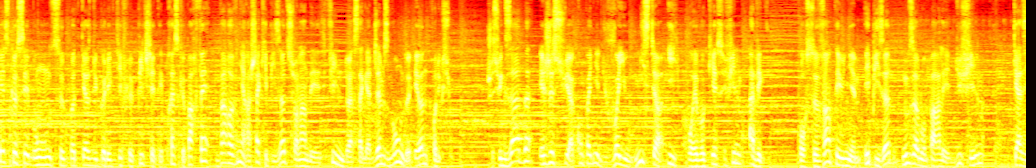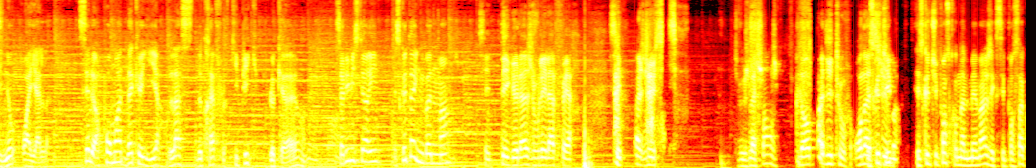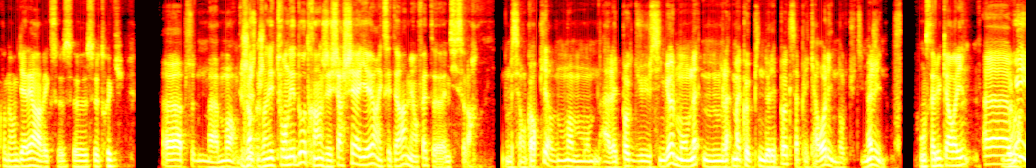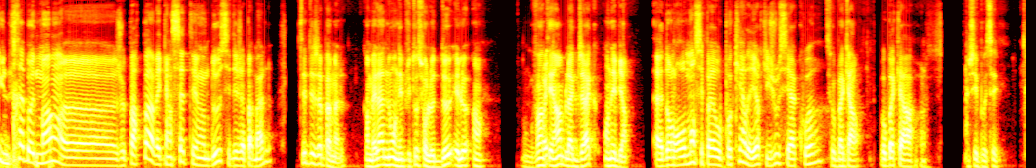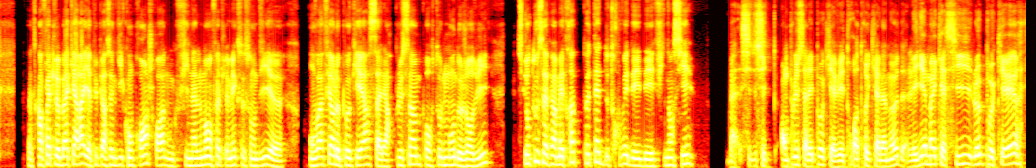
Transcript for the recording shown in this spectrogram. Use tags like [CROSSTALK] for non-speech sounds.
Qu'est-ce que c'est bon Ce podcast du collectif Le Pitch était presque parfait va revenir à chaque épisode sur l'un des films de la saga James Bond de Eon Productions. Je suis Xad et je suis accompagné du voyou Mr. E pour évoquer ce film avec vous. Pour ce 21e épisode, nous allons parler du film Casino Royale. C'est l'heure pour moi d'accueillir l'as de trèfle qui pique le cœur. Salut Mr. E, est-ce que t'as une bonne main? C'est dégueulasse, je voulais la faire. C'est pas juste. Tu veux que je la change? Non, pas du tout. On Est-ce que, assume. tu, est-ce que tu penses qu'on a le même âge et que c'est pour ça qu'on est en galère avec ce, ce- ce truc? Euh, absolument. Bah, J'en ai tourné d'autres, hein. j'ai cherché ailleurs, etc. Mais en fait, euh, MC Solar. mais c'est encore pire. Moi, mon- à l'époque du single, mon, ma copine de l'époque s'appelait Caroline, donc tu t'imagines. On salue Caroline. Euh, oui, une très bonne main. Je pars pas avec un 7 et un 2, c'est déjà pas mal. C'est déjà pas mal. Non, mais là, nous, on est plutôt sur le 2 et le 1. Donc 21, Blackjack, on est bien. Euh, dans le roman, c'est pas au poker d'ailleurs qu'il joue, c'est à quoi? C'est au Baccarat. Au baccarat. voilà. J'ai bossé. Parce qu'en fait, le Baccarat, il n'y a plus personne qui comprend, je crois. Donc finalement, en fait, les mecs se sont dit, euh, on va faire le poker, ça a l'air plus simple pour tout le monde aujourd'hui. Surtout, ça permettra peut-être de trouver des, des financiers. Bah, en plus, à l'époque, il y avait trois trucs à la mode les Yamakasi, le poker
